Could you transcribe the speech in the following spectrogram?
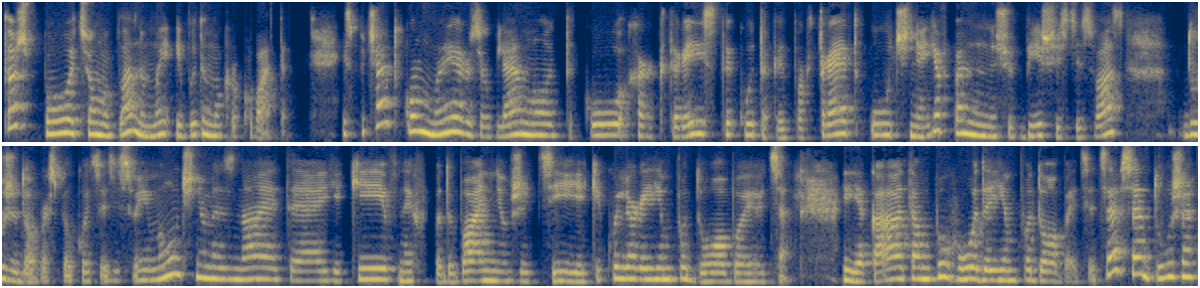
Тож, по цьому плану ми і будемо крокувати. І спочатку ми розробляємо таку характеристику, такий портрет учня. Я впевнена, що більшість із вас дуже добре спілкується зі своїми учнями, знаєте, які в них вподобання в житті, які кольори їм подобаються, яка там погода їм подобається. Це все дуже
